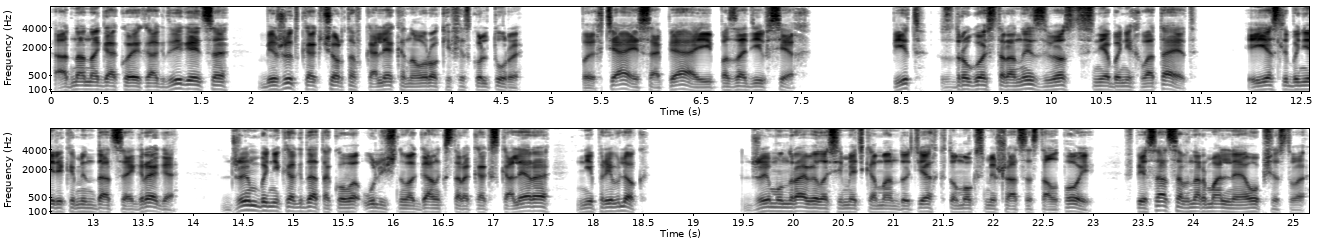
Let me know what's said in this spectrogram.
Одна нога кое-как двигается, бежит как чертов калека на уроке физкультуры пыхтя и сопя, и позади всех. Пит, с другой стороны, звезд с неба не хватает, и если бы не рекомендация Грега, Джим бы никогда такого уличного гангстера, как Скалера, не привлек. Джиму нравилось иметь команду тех, кто мог смешаться с толпой, вписаться в нормальное общество,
